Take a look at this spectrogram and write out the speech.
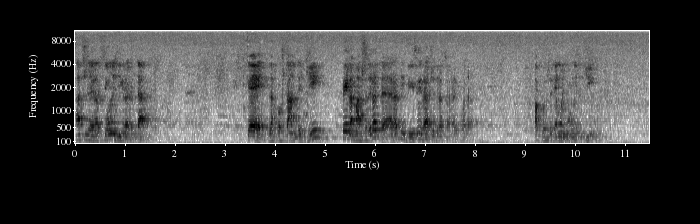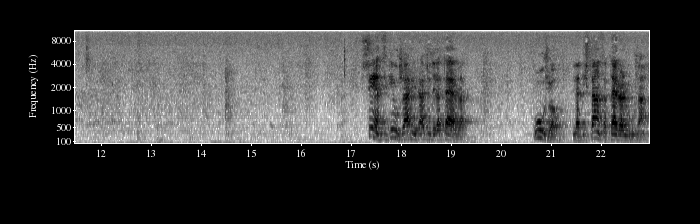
accelerazione di gravità, che è la costante g per la massa della Terra diviso il raggio della Terra al quadrato. A questo diamo il nome di g. se anziché usare il raggio della Terra uso la distanza Terra-Luna,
